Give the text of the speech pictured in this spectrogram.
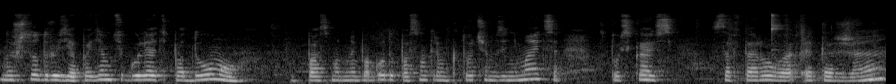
Ну что, друзья, пойдемте гулять по дому в пасмурную погоду, посмотрим, кто чем занимается. Спускаюсь со второго этажа.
